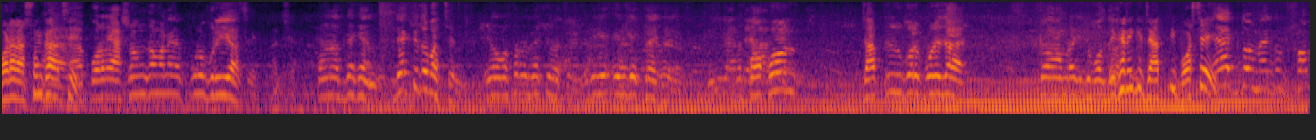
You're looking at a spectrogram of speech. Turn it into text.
পড়ার আশঙ্কা আছে? হ্যাঁ, পড়ার আশঙ্কা মানে পুরোপুরি আছে। আচ্ছা। কেননা দেখেন দেখতে তো পাচ্ছেন এই অবস্থাটা দেখতে পাচ্ছেন এদিকে এদিকে ক্র্যাক হয়ে গেছে কখন যাত্রীর উপরে পড়ে যায় তো আমরা কিছু বলতে এখানে কি যাত্রী বসে? একদম একদম সব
